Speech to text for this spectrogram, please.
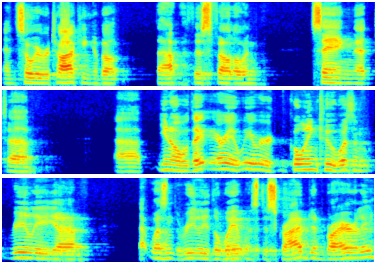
and so we were talking about that with this fellow and saying that, uh, uh, you know, the area we were going to wasn't really, uh, that wasn't really the way it was described in Brierley.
